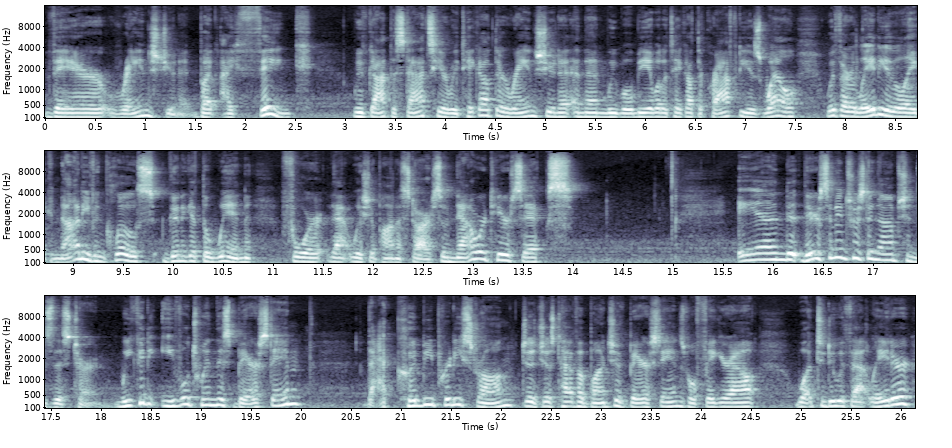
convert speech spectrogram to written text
their ranged unit. But I think we've got the stats here. We take out their ranged unit, and then we will be able to take out the crafty as well. With our Lady of the Lake, not even close, going to get the win for that Wish Upon a Star. So now we're tier 6. And there's some interesting options this turn. We could Evil Twin this Bearstein. That could be pretty strong. To just have a bunch of Bearsteins. We'll figure out what to do with that later.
